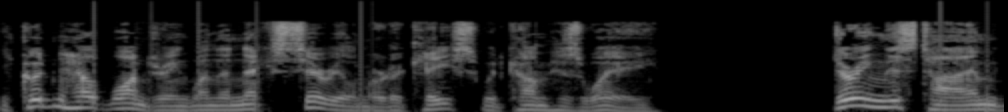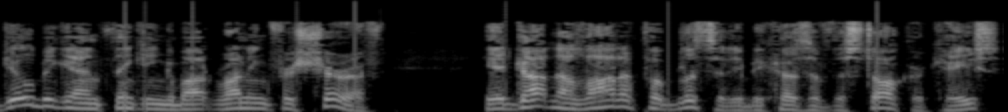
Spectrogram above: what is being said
He couldn't help wondering when the next serial murder case would come his way. During this time, Gil began thinking about running for sheriff. He had gotten a lot of publicity because of the Stalker case,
